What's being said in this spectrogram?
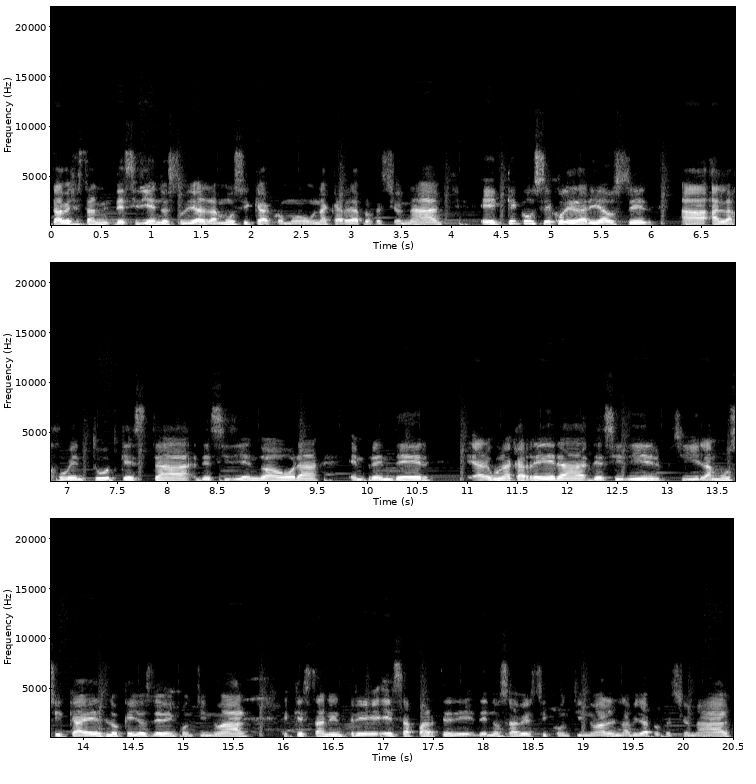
tal vez están decidiendo estudiar la música como una carrera profesional. Eh, ¿Qué consejo le daría usted a, a la juventud que está decidiendo ahora emprender alguna carrera, decidir si la música es lo que ellos deben continuar, eh, que están entre esa parte de, no saber si continuar en la vida profesional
